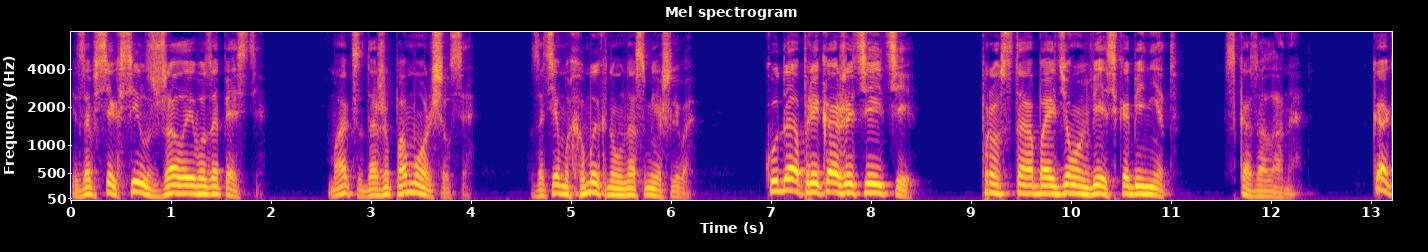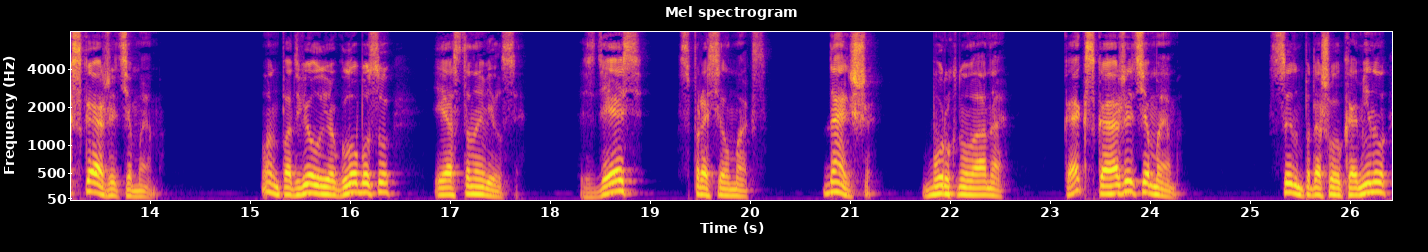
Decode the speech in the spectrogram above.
изо всех сил сжала его запястье. Макс даже поморщился. Затем хмыкнул насмешливо. «Куда прикажете идти?» «Просто обойдем весь кабинет», — сказала она. «Как скажете, мэм». Он подвел ее к глобусу и остановился. «Здесь?» — спросил Макс. «Дальше», — буркнула она. «Как скажете, мэм». Сын подошел к камину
